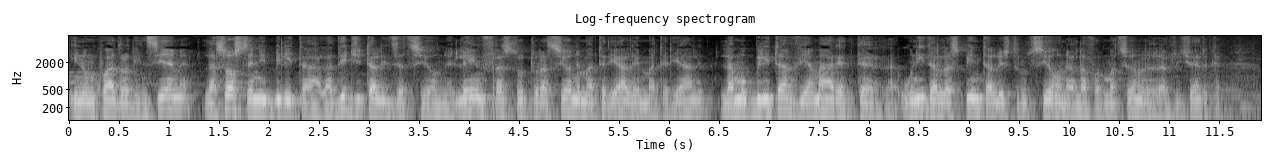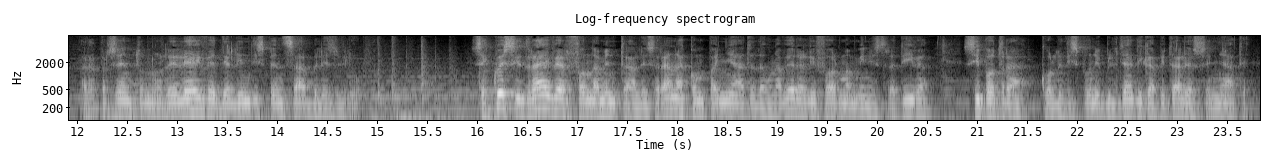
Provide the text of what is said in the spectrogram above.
In un quadro d'insieme, la sostenibilità, la digitalizzazione, le infrastrutturazione materiale e immateriale, la mobilità via mare e terra, unita alla spinta all'istruzione, alla formazione e alla ricerca, rappresentano le leve dell'indispensabile sviluppo. Se questi driver fondamentali saranno accompagnati da una vera riforma amministrativa, si potrà, con le disponibilità di capitali assegnate,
